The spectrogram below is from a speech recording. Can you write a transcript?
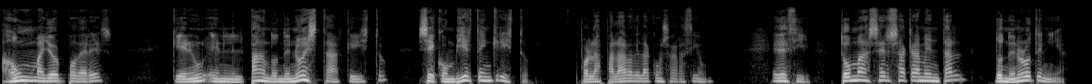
aún mayor poder es que en, el pan donde no está Cristo, se convierte en Cristo por las palabras de la consagración. Es decir, toma ser sacramental donde no lo tenía.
